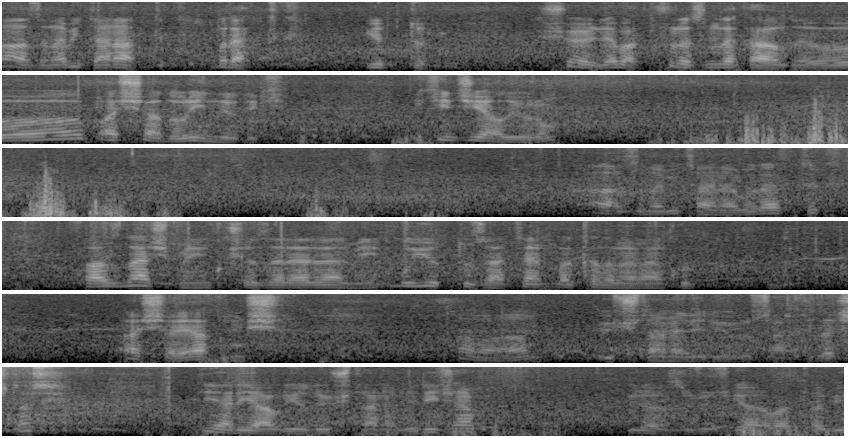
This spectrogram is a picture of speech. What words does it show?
Ağzına bir tane attık. Bıraktık. Yuttu. Şöyle bak şurasında kaldı. Hop aşağı doğru indirdik. İkinciyi alıyorum. Ağzına bir tane bıraktık. Fazla açmayın. Kuşa zarar vermeyin. Bu yuttu zaten. Bakalım hemen kur. Aşağıya atmış. Tamam. 3 tane veriyoruz arkadaşlar. Diğer yavruya da 3 tane vereceğim. Biraz rüzgar var tabi.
